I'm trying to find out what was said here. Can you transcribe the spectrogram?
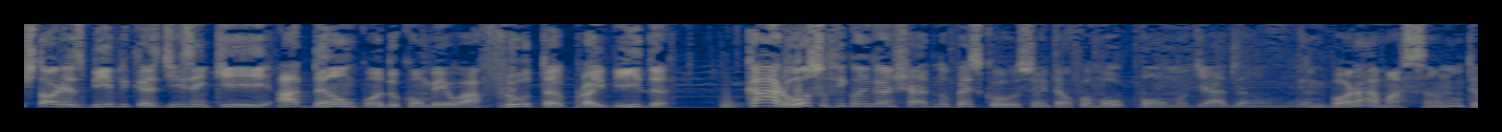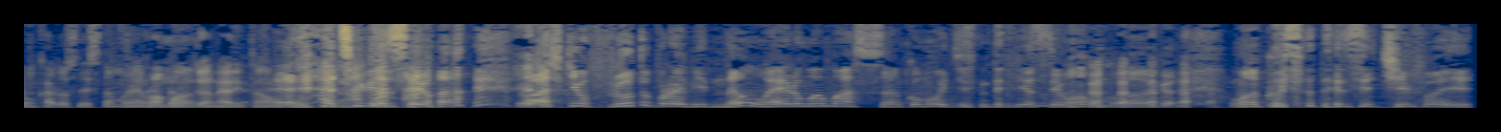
histórias bíblicas dizem que Adão, quando comeu a fruta proibida, o caroço ficou enganchado no pescoço, então formou o pomo de Adão. Embora a maçã não tenha um caroço desse tamanho. Era uma né? manga, né? Então. É, devia ser uma... Eu acho que o fruto proibido não era uma maçã, como dizem, devia ser uma manga, uma coisa desse tipo aí.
